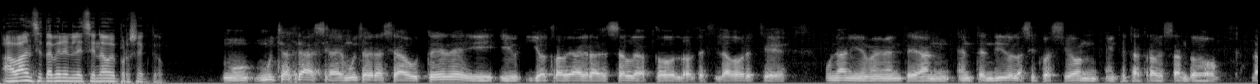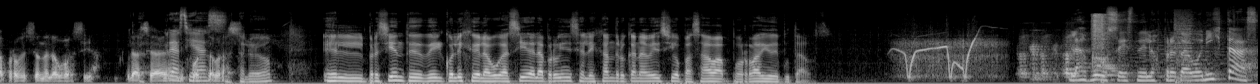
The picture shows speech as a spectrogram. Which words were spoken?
avance también en el Senado el proyecto. Muchas gracias, eh, muchas gracias a ustedes y, otra vez agradecerle a todos los legisladores que unánimemente han entendido la situación en que está atravesando la profesión de la abogacía. Gracias. Gracias. Hasta luego. El presidente del Colegio de la Abogacía de la provincia, Alejandro Canavesio, pasaba por Radio Diputados. Las voces de los protagonistas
